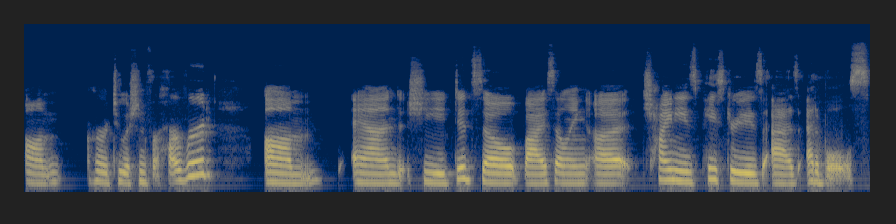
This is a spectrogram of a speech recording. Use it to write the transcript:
um, her tuition for Harvard. Um, and she did so by selling uh, Chinese pastries as edibles,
